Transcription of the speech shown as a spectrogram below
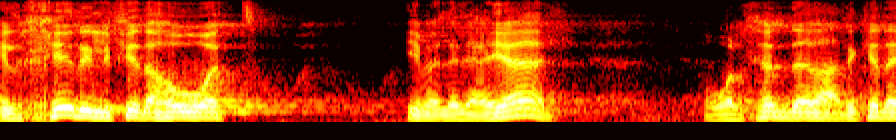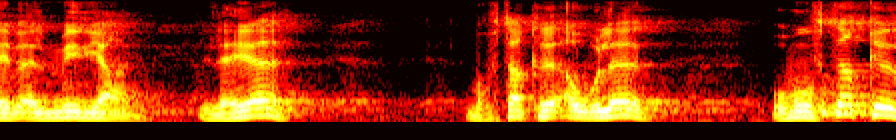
الخير اللي فيه ده هوت؟ يبقى للعيال. هو الخير ده بعد كده يبقى لمين يعني؟ للعيال. مفتقر الأولاد ومفتقر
